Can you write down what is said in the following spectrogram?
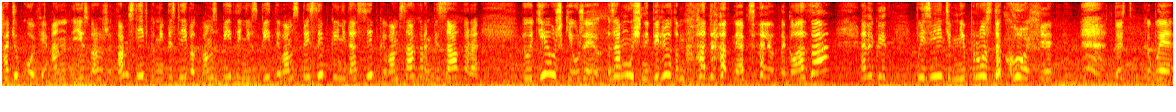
хочу кофе. Она, ее спрашивают, вам сливками, без сливок, вам сбитый, не взбитый, вам с присыпкой, недосыпкой, вам сахаром, без сахара. И у девушки уже замученные перелетом квадратные абсолютно глаза. Она говорит, вы извините, мне просто кофе. То есть, как бы, э,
